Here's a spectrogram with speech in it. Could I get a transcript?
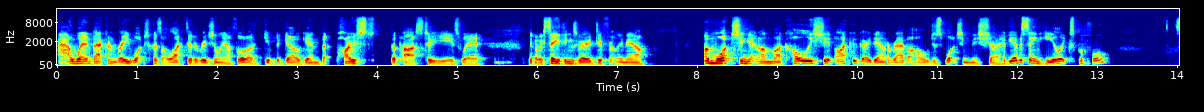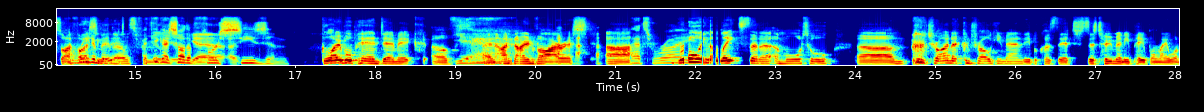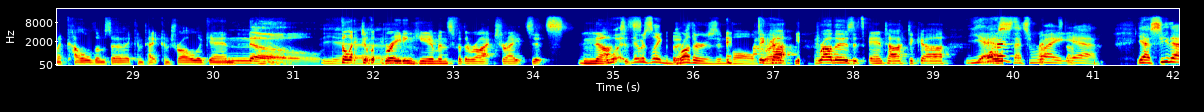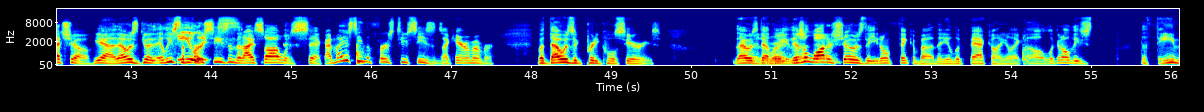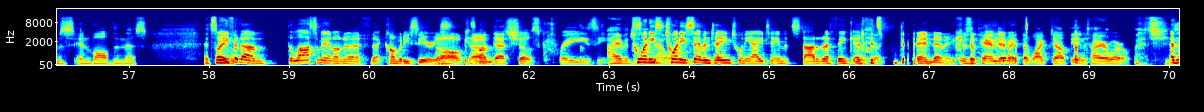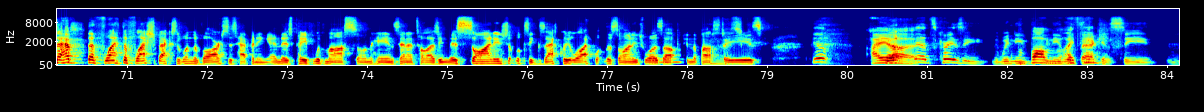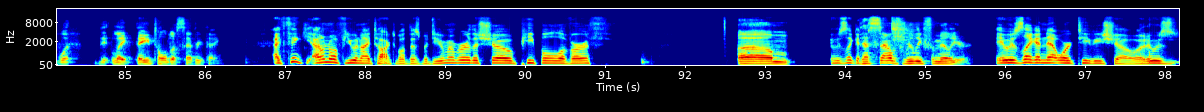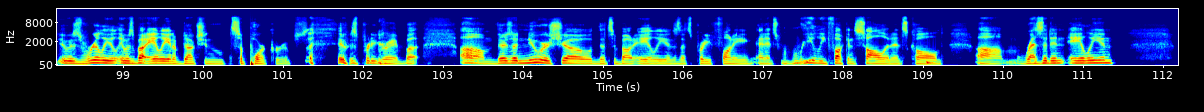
I went back and rewatched because I liked it originally. I thought I'd give it a go again, but post the past two years where you know we see things very differently now. I'm watching it and I'm like, holy shit, I could go down a rabbit hole just watching this show. Have you ever seen Helix before? Sci-fi Oh, wait a minute. I think I saw the. Yeah, first I- season. Global pandemic of Yeah. an unknown virus, uh, That's right. ruling elites that are immortal, um, trying to control humanity because there's there's too many people and they want to cull them so they can take control again. no Yeah. Selectively breeding humans for the right traits. It's nuts. What- It's there was like good. brothers involved, Antarctica, right? yeah, brothers. It's Antarctica. Yes, What? that's right. stuff. Yeah. Yeah, see that show. Yeah, that was good. At least the first season that I saw was sick. I might have seen the first two seasons. I can't remember. But that was a pretty cool series. That was I'm definitely there's a lot down. of shows that you don't think about, and then you look back on, you're like, oh, look at all these the themes involved in this. It's like Even um, the Last Man on Earth, that comedy series. oh It's god on that show's crazy I haven't 20, seen that one. 2017, 2018, it started, I think, and It was it's the pandemic. it was a pandemic that wiped out the entire world and they have the flat the flashbacks of when the virus is happening, and there's people with masks on, hand sanitizing. There's signage that looks exactly like what the signage was up in the past Oh, two that's years. Yep. I yeah, uh yeah, it's crazy when you Bob, when you I look back think- and see what the- like they told us everything. I think I don't know if you and I talked about this, but do you remember the show People of Earth? Um, It was like a that sounds really familiar. it was like a network TV show. and It was it was really it was about alien abduction support groups. it was pretty great. But um there's a newer show that's about aliens that's pretty funny and it's really fucking solid. It's called um Resident Alien.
